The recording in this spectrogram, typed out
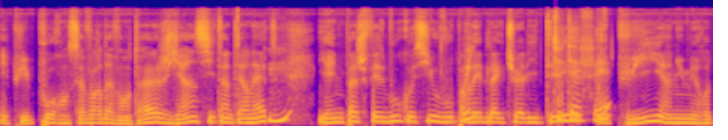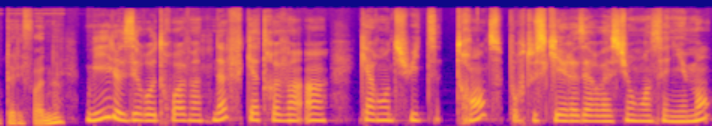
Et puis, pour en savoir davantage, il y a un site internet, Mhm. il y a une page Facebook aussi où vous parlez de l'actualité. Et puis, un numéro de téléphone. Oui, le 03 29 81 48 30 pour tout ce qui est réservation, renseignement.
